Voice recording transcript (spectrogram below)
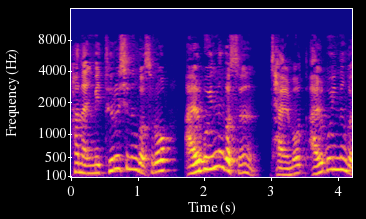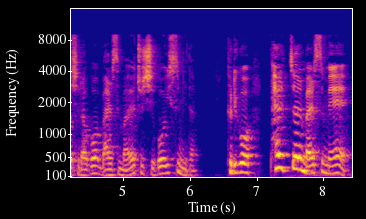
하나님이 들으시는 것으로 알고 있는 것은 잘못 알고 있는 것이라고 말씀하여 주시고 있습니다. 그리고 8절 말씀에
